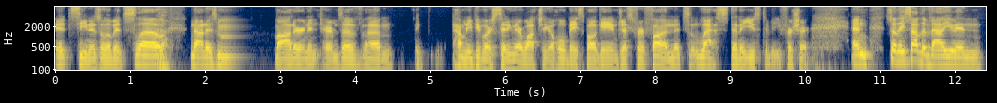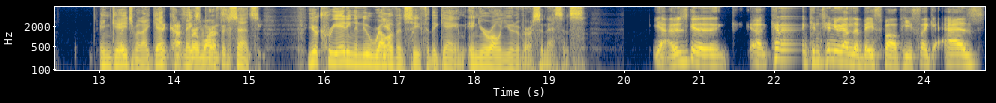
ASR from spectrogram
It's seen as a little bit slow, Yeah. not as modern in terms of um, like how many people are sitting there watching a whole baseball game just for fun. It's less than it used to be for sure. And so they saw the value in Engagement. I The get customer makes wants- perfect sense. You're creating a new relevancy for the game in your own universe, in essence. yeah, I was gonna uh, kind of continuing on the baseball piece, like as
